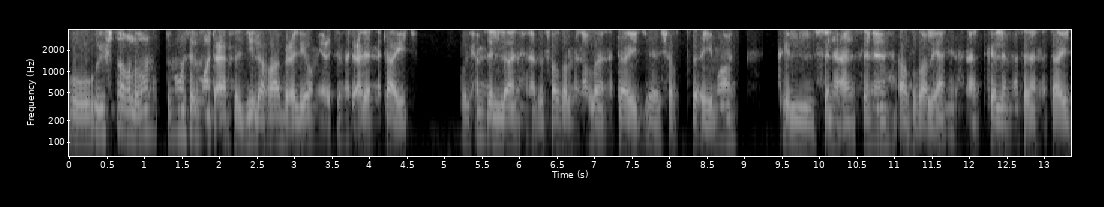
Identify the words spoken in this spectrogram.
ويشتغلون مثل ما تعرف الجيل الرابع اليوم يعتمد على النتائج. والحمد لله نحن بفضل من الله النتائج شرط إيمان. كل سنة عن سنة أفضل. يعني نحن نتكلم مثلا نتائج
